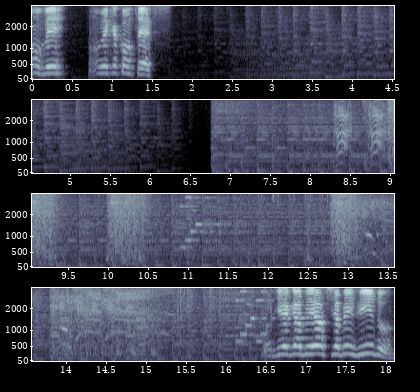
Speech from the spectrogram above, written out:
Vamos ver. Vamos ver o que acontece. Bom dia, Gabriel. Seja bem-vindo.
